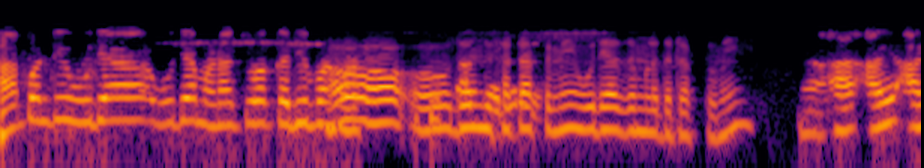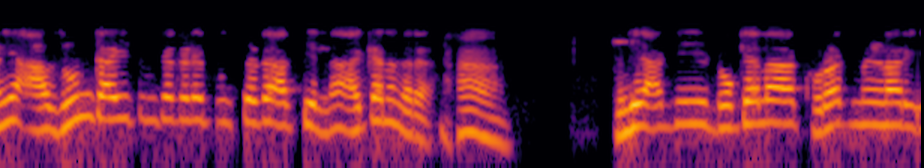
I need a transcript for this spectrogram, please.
हा पण ती उद्या उद्या म्हणा किंवा कधी पण हो म्हणा. हो हो दोन दिवसात टाकतो मी उद्या जमलं तर टाकतो मी. आ- आणि आणि अजून काही तुमच्याकडे पुस्तकं असतील ना? ऐका ना जरा. हा. म्हणजे अगदी डोक्याला खुराक मिळणारी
